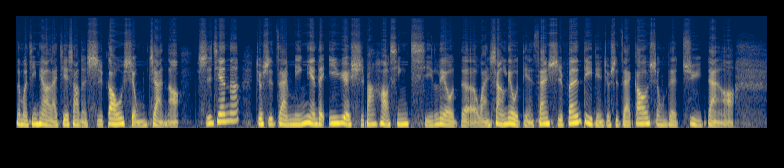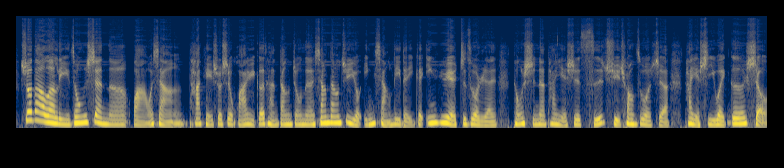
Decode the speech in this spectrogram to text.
那么今天要来介绍的是高雄。展呢，时间呢，就是在明年的一月十八号星期六的晚上六点三十分，地点就是在高雄的巨蛋啊。说到了李宗盛呢，哇，我想他可以说是华语歌坛当中呢相当具有影响力的一个音乐制作人，同时呢，他也是词曲创作者，他也是一位歌手。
